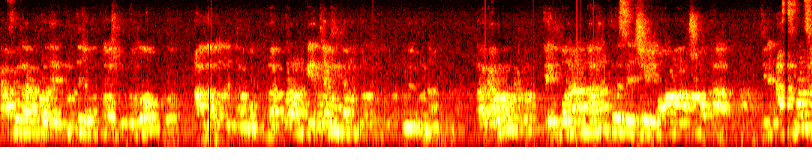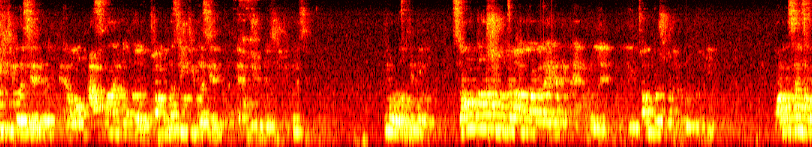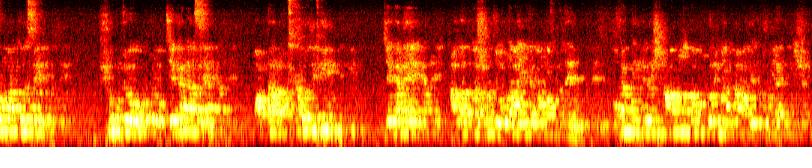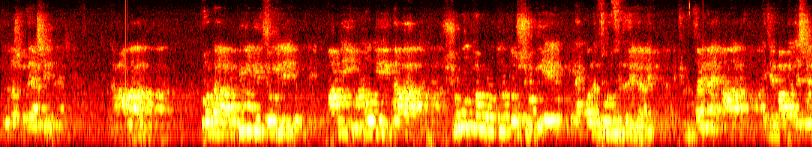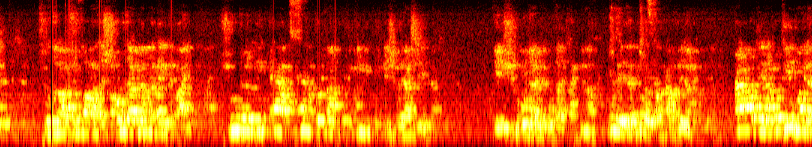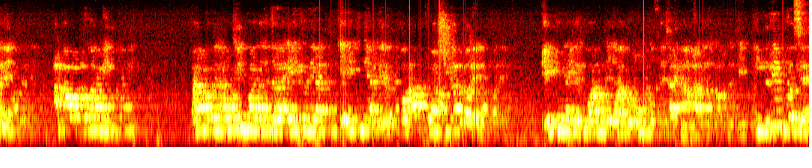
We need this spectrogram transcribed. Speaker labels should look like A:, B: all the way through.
A: কাফেররা কোরআনের বিরুদ্ধে যখন বলা শুরু করল, আল্লাহ বলেন থামো, তোমরা কোরআনকে যেমন তেমন মনে করো না। তার কারণ, এই কোরআন নাযিল করেছেন সেই মহান সত্তা যিনি আসমান সৃষ্টি করেছেন এবং আসমানের মতো চন্দ্র সৃষ্টি করেছেন এবং সূর্য সৃষ্টি করেছেন। কি অবস্থিত চন্দ্র, সূর্য, আল্লাহ তাআলা এখানে জ্ঞান করলেন। এই চন্দ্র, সূর্যের গুরুত্ব কি? মডার্ন সায়েন্স প্রমাণ করেছে সূর্য যেখানে আছে, অর্থাৎ প্রতিদিন যেখানে আল্লাহ সূর্য উদয় এবং অস্ত ওখান থেকে যদি সামান্যতম পরিমাণ আমাদের দুনিয়ার সূর্যটা সরে আসে। আমার গোটা পৃথিবীর জমিনে পানি, নদী, নালা সমুদ্র পর্যন্ত শুকিয়ে একবারে চৌচিত হয়ে যাবে। শুধু তাই নাই আমার এই যে বাংলাদেশের শুধু বাংলাদেশ সব জায়গায় আমরা দেখতে পাই। সূর্য যদি এক সেকেন্ড পরিমাণ পৃথিবী থেকে সরে আসে? এই সবুজ আর কোথায় থাকবে না? পুড়ে যাবে সরকার হয়ে যাবে। তার কঠিন ময়দানে। আল্লাহ রাব্বুল আলামিন তার কঠিন ময়দানে যারা এই দুনিয়া এই দুনিয়াতে কোরআনকে অস্বীকার করে, এই দুনিয়াতে কোরআনকে যারা গ্রহণ করতে চায় না, আল্লাহ তাদেরকে ইঙ্গিত করেছেন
